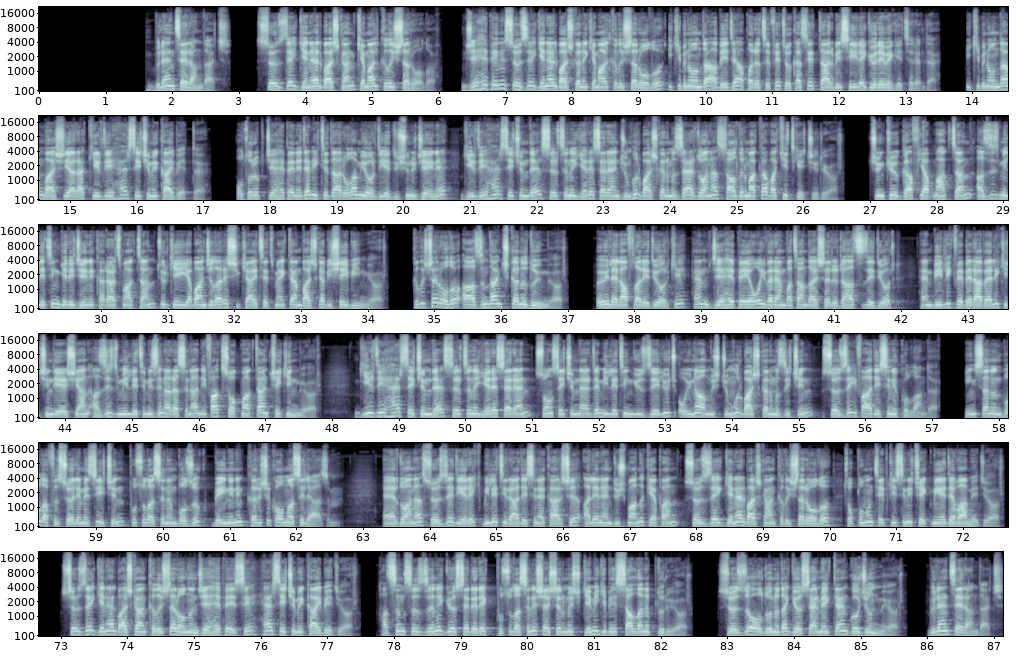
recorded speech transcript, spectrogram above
Bülent Erandaç Sözde Genel Başkan Kemal Kılıçdaroğlu CHP'nin sözde Genel Başkanı Kemal Kılıçdaroğlu 2010'da ABD aparatı FETÖ kaset darbesiyle göreve getirildi. 2010'dan başlayarak girdiği her seçimi kaybetti. Oturup CHP neden iktidar olamıyor diye düşüneceğine, girdiği her seçimde sırtını yere seren Cumhurbaşkanımız Erdoğan'a saldırmakla vakit geçiriyor. Çünkü gaf yapmaktan, aziz milletin geleceğini karartmaktan, Türkiye'yi yabancılara şikayet etmekten başka bir şey bilmiyor. Kılıçdaroğlu ağzından çıkanı duymuyor. Öyle laflar ediyor ki hem CHP'ye oy veren vatandaşları rahatsız ediyor, hem birlik ve beraberlik içinde yaşayan aziz milletimizin arasına nifak sokmaktan çekinmiyor. Girdiği her seçimde sırtını yere seren, son seçimlerde milletin %53 oyunu almış Cumhurbaşkanımız için sözde ifadesini kullandı. İnsanın bu lafı söylemesi için pusulasının bozuk, beyninin karışık olması lazım. Erdoğan'a sözde diyerek millet iradesine karşı alenen düşmanlık yapan sözde Genel Başkan Kılıçdaroğlu toplumun tepkisini çekmeye devam ediyor. Sözde Genel Başkan Kılıçdaroğlu'nun CHP'si her seçimi kaybediyor. Hasımsızlığını göstererek pusulasını şaşırmış gemi gibi sallanıp duruyor. Sözlü olduğunu da göstermekten gocunmuyor. Bülent Erandaç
